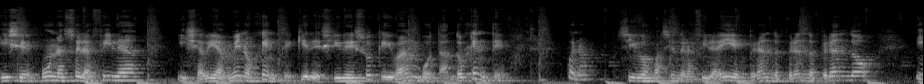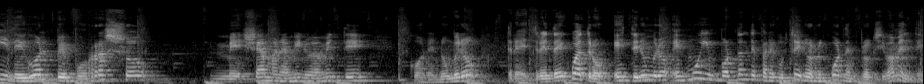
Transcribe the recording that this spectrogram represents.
hice una sola fila y ya había menos gente. Quiere decir eso que iban votando gente. Bueno, sigo haciendo la fila ahí, esperando, esperando, esperando. Y de golpe porrazo me llaman a mí nuevamente con el número 334. Este número es muy importante para que ustedes lo recuerden próximamente.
